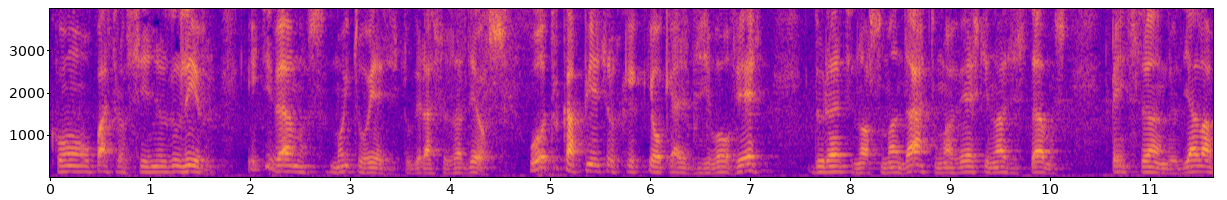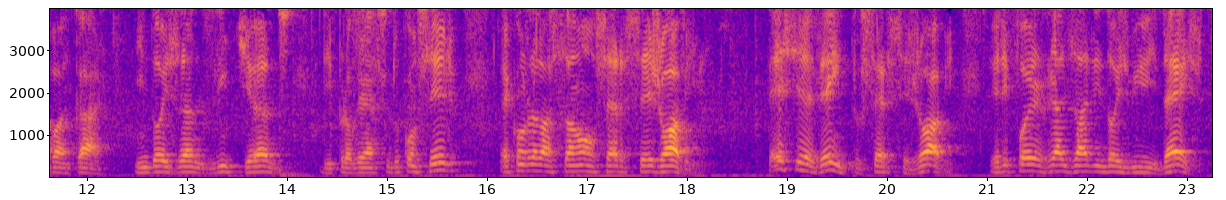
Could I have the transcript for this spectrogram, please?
com o patrocínio do livro e tivemos muito êxito, graças a Deus. O outro capítulo que, que eu quero desenvolver durante nosso mandato, uma vez que nós estamos pensando de alavancar em dois anos, 20 anos de progresso do Conselho, é com relação ao CRC Jovem. Esse evento, CRC Jovem, ele foi realizado em 2010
